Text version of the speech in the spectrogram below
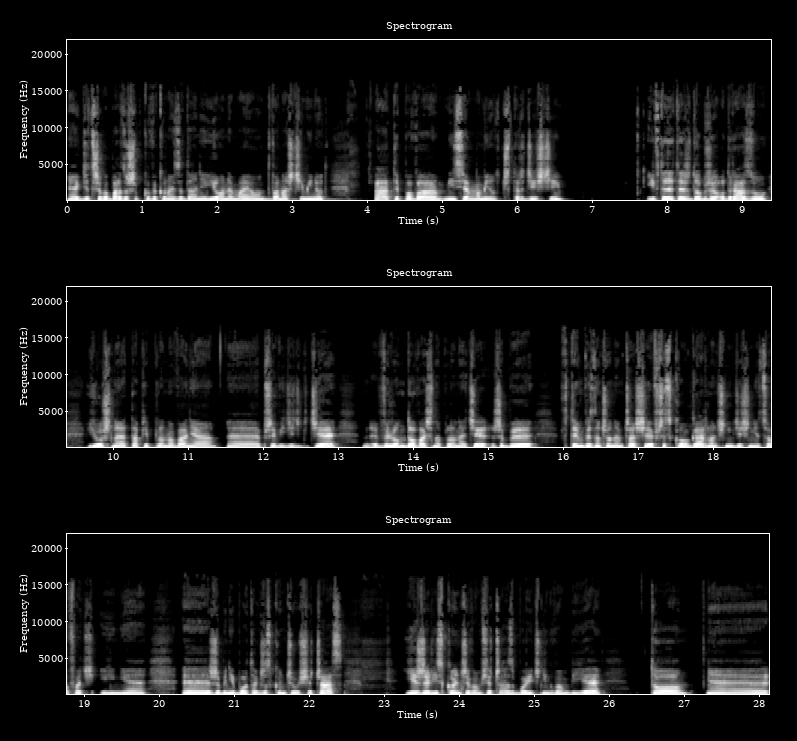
e, gdzie trzeba bardzo szybko wykonać zadanie i one mają 12 minut, a typowa misja ma minut 40 i wtedy też dobrze od razu już na etapie planowania e, przewidzieć, gdzie wylądować na planecie, żeby w tym wyznaczonym czasie wszystko ogarnąć, nigdzie się nie cofać i nie, e, żeby nie było tak, że skończył się czas. Jeżeli skończy wam się czas, bo licznik wam bije, to e,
